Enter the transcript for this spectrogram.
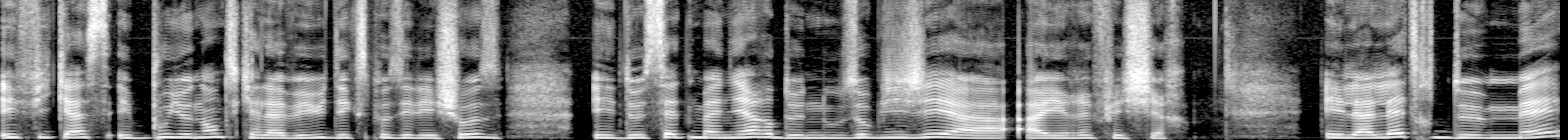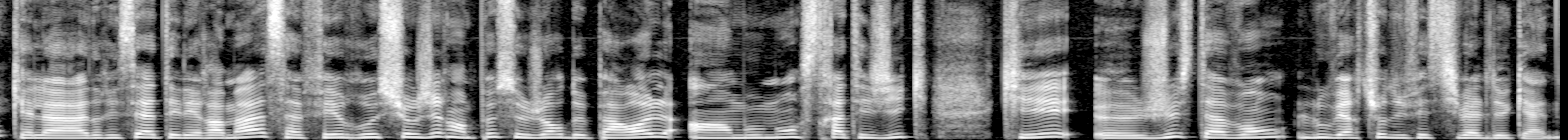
efficace et bouillonnante qu'elle avait eu d'exposer les choses et de cette manière de nous obliger à, y réfléchir. Et la lettre de mai qu'elle a adressée à Télérama, ça fait ressurgir un peu ce genre de paroles à un moment stratégique qui est euh, juste avant l'ouverture du Festival de Cannes.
